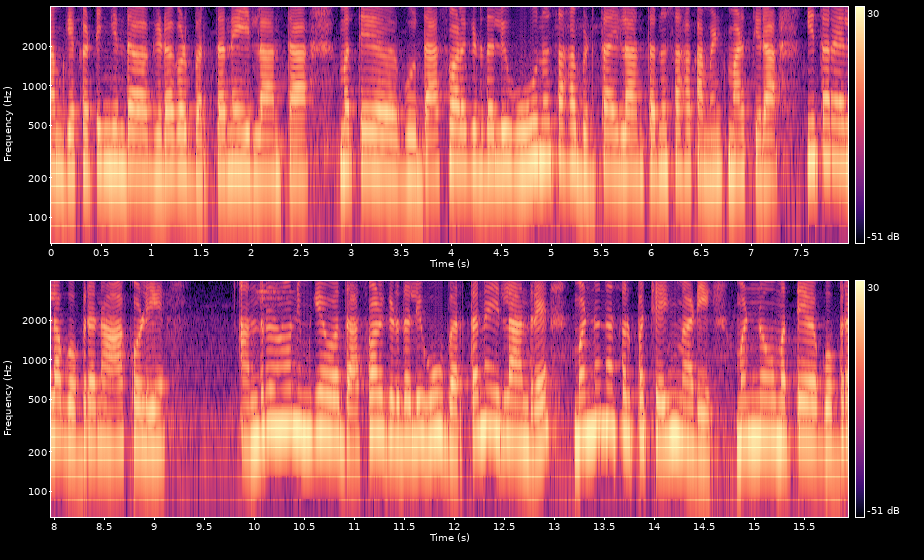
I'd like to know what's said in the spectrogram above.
ನಮಗೆ ಕಟ್ಟಿಂಗಿಂದ ಗಿಡಗಳು ಬರ್ತಾನೆ ಇಲ್ಲ ಅಂತ, ಮತ್ತು ದಾಸವಾಳ ಗಿಡದಲ್ಲಿ ಹೂವು ಸಹ ಬಿಡ್ತಾ ಇಲ್ಲ ಅಂತಲೂ ಸಹ ಕಮೆಂಟ್ ಮಾಡ್ತೀರಾ? ಈ ಥರ ಎಲ್ಲ ಗೊಬ್ಬರನ ಹಾಕೊಳ್ಳಿ. ಅಂದ್ರೂ ನಿಮಗೆ ದಾಸವಾಳ ಗಿಡದಲ್ಲಿ ಹೂ ಬರ್ತಾನೆ ಇಲ್ಲ ಅಂದರೆ ಮಣ್ಣನ್ನು ಸ್ವಲ್ಪ ಚೇಂಜ್ ಮಾಡಿ, ಮಣ್ಣು ಮತ್ತು ಗೊಬ್ಬರ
